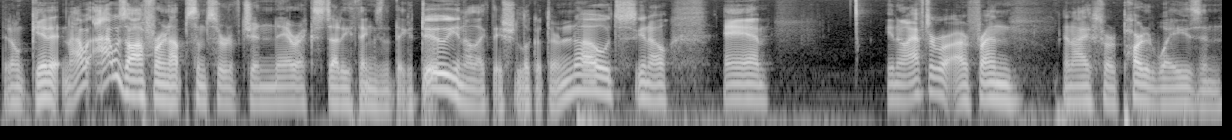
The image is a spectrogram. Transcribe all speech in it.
they don't get it. And I, I was offering up some sort of generic study things that they could do, you know, like they should look at their notes, you know, and you know after our friend and I sort of parted ways and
